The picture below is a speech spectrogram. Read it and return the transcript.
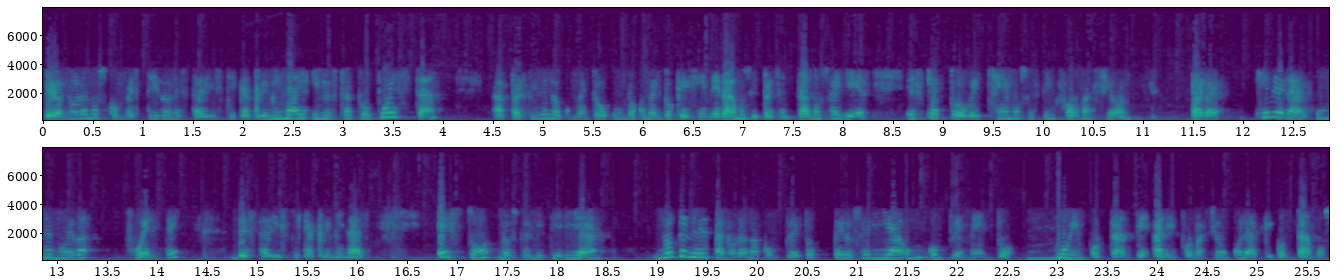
pero no la hemos convertido en estadística criminal y nuestra propuesta a partir del documento, un documento que generamos y presentamos ayer, es que aprovechemos esta información para generar una nueva fuente de estadística criminal. Esto nos permitiría no tener el panorama completo, pero sería un complemento muy importante a la información con la que contamos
